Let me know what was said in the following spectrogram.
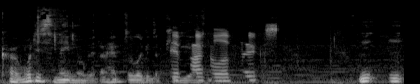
God, what is the name of it? I have to look at the PDF. Apocalyptics. N- n-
